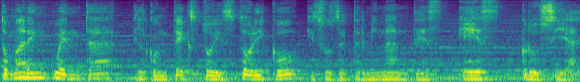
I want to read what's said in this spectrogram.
tomar en cuenta el contexto histórico y sus determinantes es crucial.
